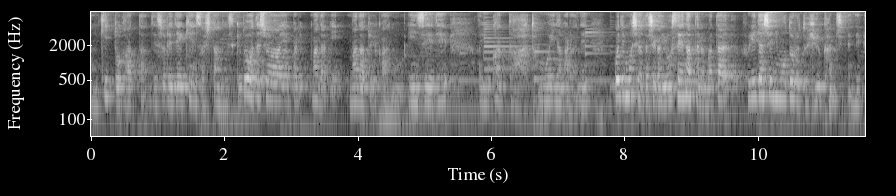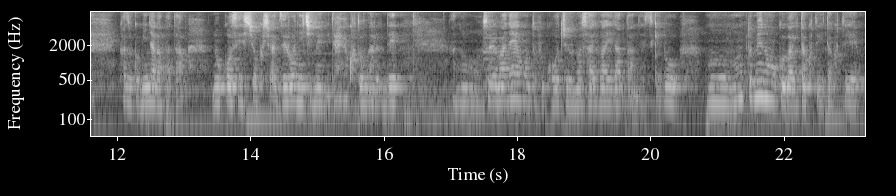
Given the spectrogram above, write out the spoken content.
あのキットがあったんでそれで検査したんですけど私はやっぱりまだまだというかあの陰性であよかったと思いながらねここでもし私が陽性になったらまた振り出しに戻るという感じでね家族みんながまた濃厚接触者0日目みたいなことになるんであのそれはねほんと不幸中の幸いだったんですけどもうほんと目の奥が痛くて痛くて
